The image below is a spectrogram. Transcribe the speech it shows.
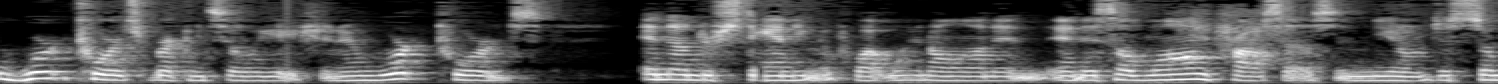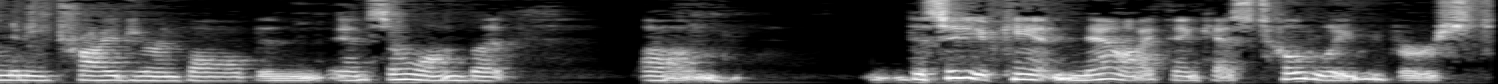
work towards reconciliation and work towards an understanding of what went on. And, and it's a long process and, you know, just so many tribes are involved and, and so on. But, um, the city of Canton now, I think, has totally reversed,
